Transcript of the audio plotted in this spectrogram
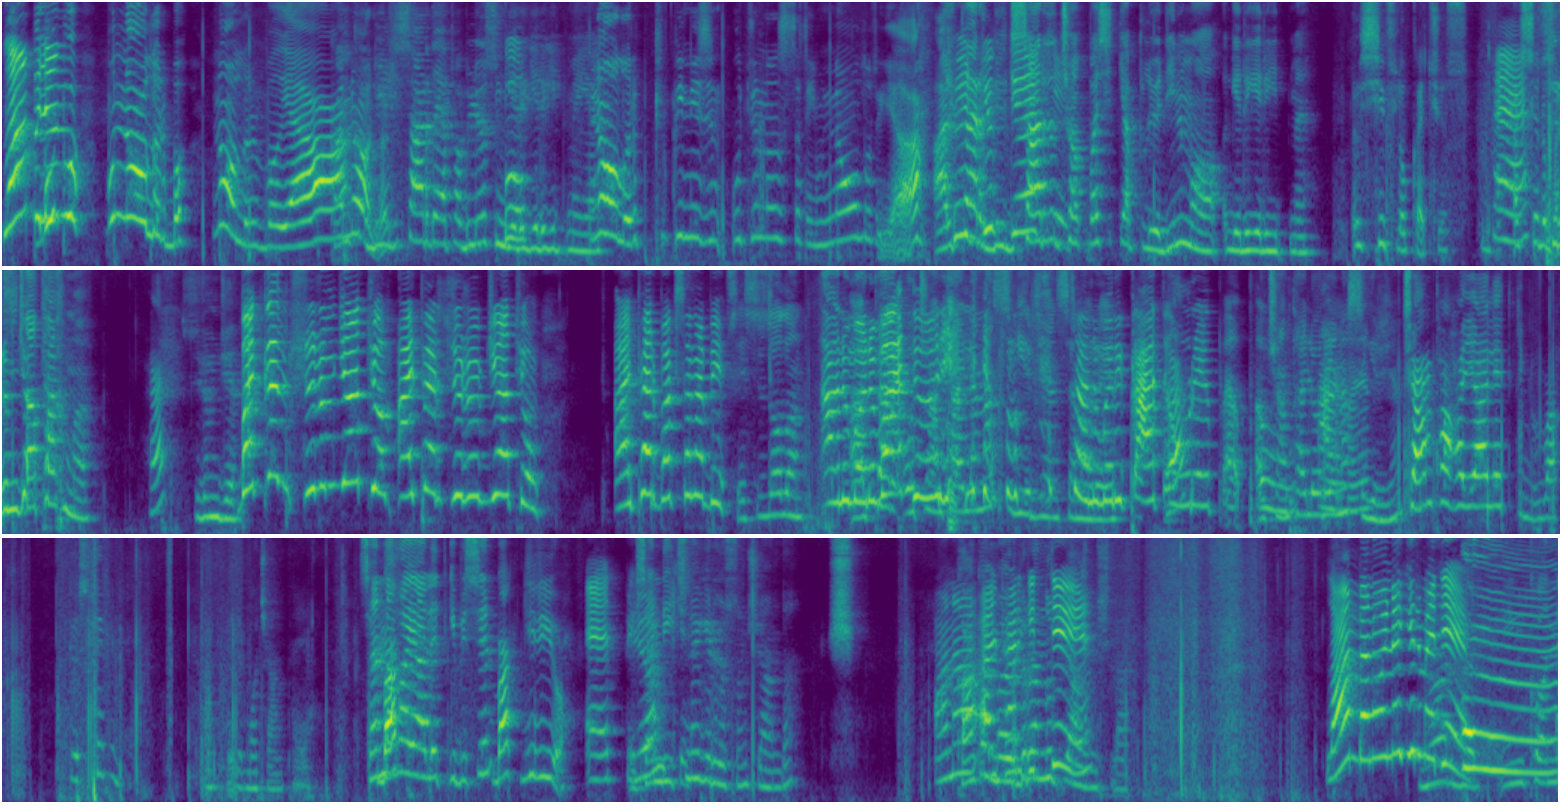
Lan Bu, bu, bu ne olur bu? Ne olur bu ya? Kanka ne olur? bilgisayarda yapabiliyorsun Bu- geri geri gitmeyi. Ne olur pipinizin ucunu ısırayım ne olur ya. Alper Çocuk bilgisayarda diyor ki- çok basit yapılıyor değil mi o geri geri gitme? Şiflo kaçıyorsun. He. Aşırı basit. Sürümcü atak mı? He? Sürümcü. Bakın sürümcü atıyorum. Alper sürümcü atıyorum. Alper baksana bir. Sessiz olun. Anım Alper o çantayla nasıl gireceksin sen oraya? araba oraya. O çantayla oraya nasıl gireceksin? Çanta hayalet gibi bak. Göstereyim. mi? Aferin o çantaya. Sen Bak. de hayalet gibisin. Bak giriyor. Evet E biliyorum sen de ki. içine giriyorsun şu anda. Şşş. Ana Kanka Alper gitti. yazmışlar. Lan ben oyuna girmedim.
